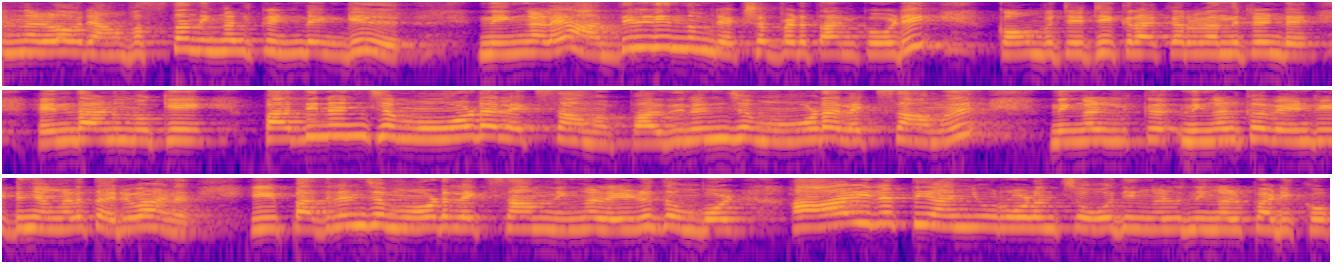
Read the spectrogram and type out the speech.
എന്നുള്ള ഒരു അവസ്ഥ നിങ്ങൾക്കുണ്ടെങ്കിൽ നിങ്ങളെ അതിൽ നിന്നും രക്ഷപ്പെടുത്താൻ കൂടി കോമ്പറ്റേറ്റീവ് ക്രാക്കർ വന്നിട്ടുണ്ട്. എന്താണ് നോക്കി പതിനഞ്ച് മോഡൽ എക്സാം പതിനഞ്ച് മോഡൽ എക്സാം നിങ്ങൾക്ക് നിങ്ങൾക്ക് വേണ്ടിയിട്ട് ഞങ്ങൾ തരുവാണ്. ഈ പതിനഞ്ച് മോഡൽ എക്സാം നിങ്ങൾ എഴുതുമ്പോൾ ആയിരത്തി അഞ്ഞൂറോളം ചോദ്യങ്ങൾ നിങ്ങൾ പഠിക്കും.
